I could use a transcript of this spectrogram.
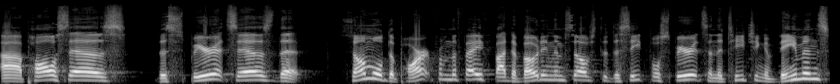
Uh, Paul says, The Spirit says that some will depart from the faith by devoting themselves to deceitful spirits and the teaching of demons,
